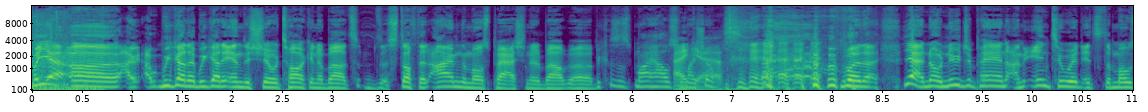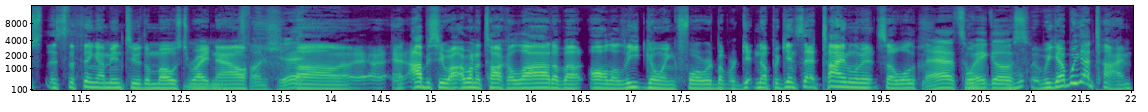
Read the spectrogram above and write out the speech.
But yeah, uh, I, I, we gotta we gotta end the show talking about the stuff that I'm the most passionate about uh, because it's my house and I my guess. show. but uh, yeah, no, New Japan. I'm into it. It's the most. It's the thing I'm into the most right now. fun shit. Uh, and obviously, I want to talk a lot about All Elite going forward, but we're getting up against that time limit, so we'll. That's the way it goes. We got we got time.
